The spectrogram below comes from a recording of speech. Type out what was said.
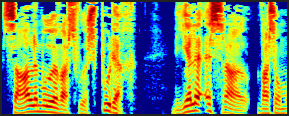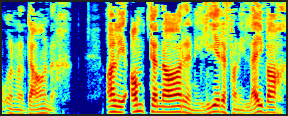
Salomo was voorspoedig. Die hele Israel was hom onderdanig al die amptenare en die lede van die leiwag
